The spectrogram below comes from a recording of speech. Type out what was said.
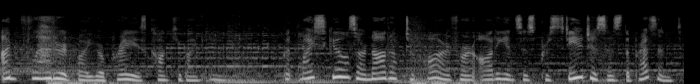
I'm flattered by your praise, Concubine Yi, but my skills are not up to par for an audience as prestigious as the present.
